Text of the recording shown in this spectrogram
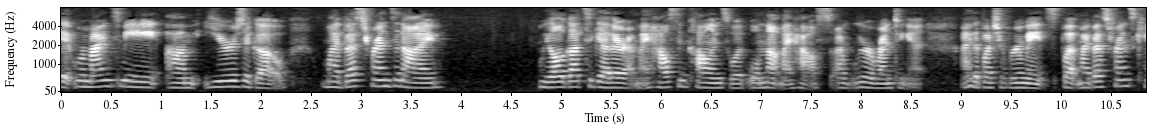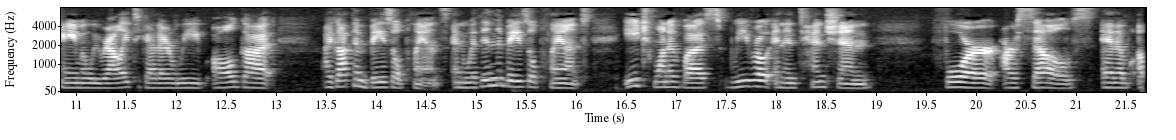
It reminds me um, years ago, my best friends and I, we all got together at my house in Collingswood. Well, not my house. I, we were renting it. I had a bunch of roommates, but my best friends came and we rallied together and we all got, I got them basil plants. And within the basil plant, each one of us, we wrote an intention for ourselves and a,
